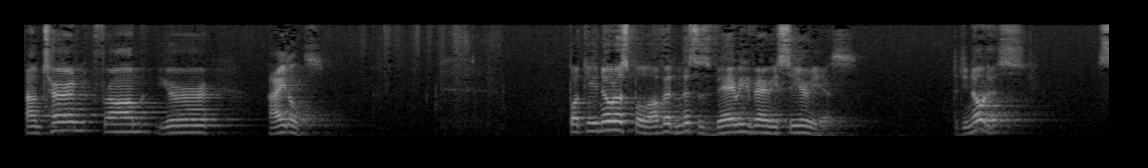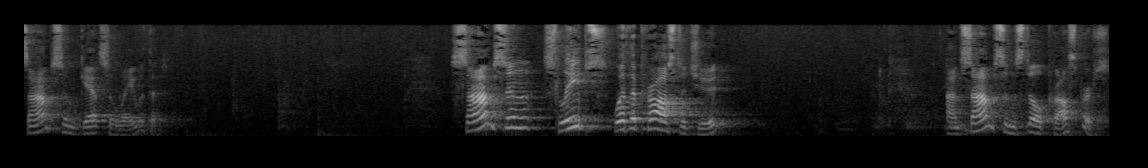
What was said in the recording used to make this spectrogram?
and turn from your idols. But do you notice, beloved, and this is very, very serious. Did you notice? Samson gets away with it. Samson sleeps with a prostitute, and Samson still prospers.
